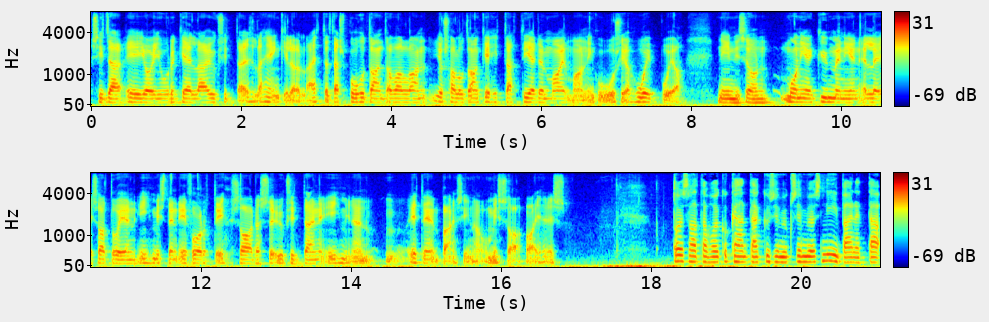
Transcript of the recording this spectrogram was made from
sitä ei ole juuri kellään yksittäisellä henkilöllä. Että tässä puhutaan tavallaan, jos halutaan kehittää tiedemaailmaan niin kuin uusia huippuja, niin se on monien kymmenien, ellei satojen ihmisten efortti saada se yksittäinen ihminen eteenpäin siinä omissa vaiheissa. Toisaalta voiko kääntää kysymyksen myös niin päin, että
